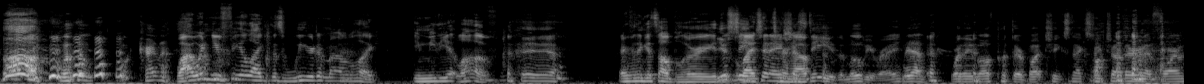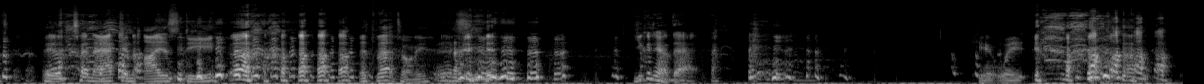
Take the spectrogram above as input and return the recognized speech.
What, what kind of? Why wouldn't you feel like this weird amount of like immediate love? Yeah, yeah. Everything gets all blurry. You've the seen lights Tenacious. D, the movie, right? Yeah. Where they both put their butt cheeks next to each other and it forms the Tanak and ISD. It's that, Tony. you can have that. Can't wait.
